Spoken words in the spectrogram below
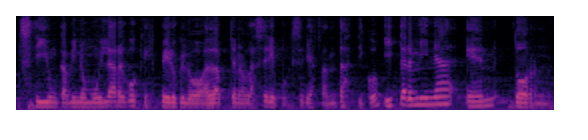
sigue un camino muy largo que espero que lo adapten a la serie porque sería fantástico y termina en Dorn.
